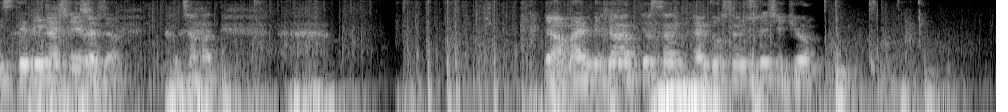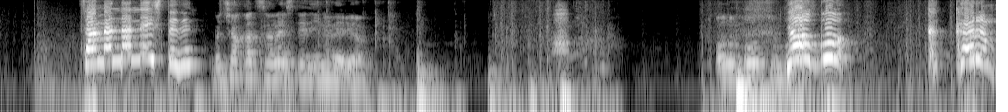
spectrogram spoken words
İstediğin her şeyi vereceğim. Bıçak at. Ya ama M1 garanti diyorsan M93 ile çekiyorsun. Sen benden ne istedin? Bıçak at sana istediğini veriyorum. Oğlum botsun bot. Ya bu k- karım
